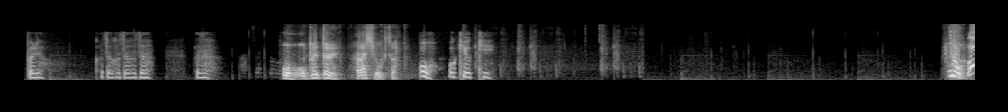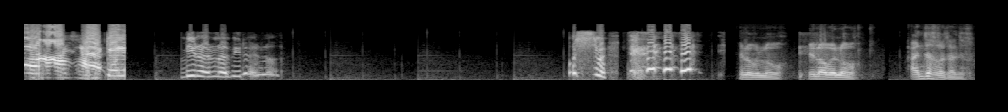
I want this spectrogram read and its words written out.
빨리. 가자, 가자, 가자. 가자. 어, 어 배터리 하나씩 먹자 어, 오케이, 오케이. 요! 아, 개! 밀어, 일로, 밀어, 일로. 어, 씨발! 일로 와, 일로 와. 일로 와, 일로 와. 앉아서 가자 앉아서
